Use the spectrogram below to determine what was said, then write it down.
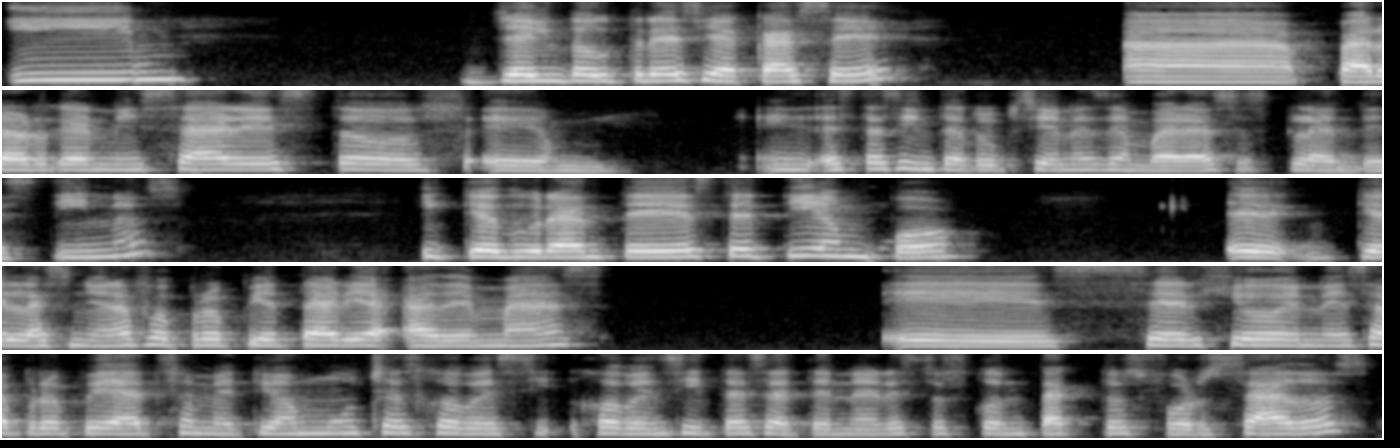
y Jane Doe 3 y AKC ah, para organizar estos, em, estas interrupciones de embarazos clandestinos y que durante este tiempo eh, que la señora fue propietaria, además, eh, Sergio en esa propiedad sometió a muchas jovencitas a tener estos contactos forzados,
